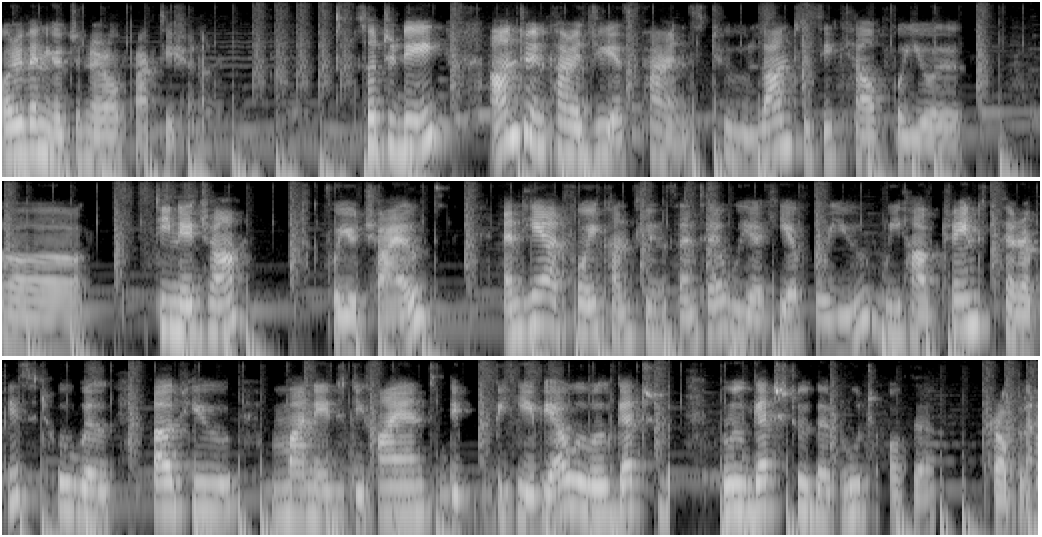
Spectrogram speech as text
or even your general practitioner. So today, I want to encourage you as parents to learn to seek help for your uh, teenager, for your child. And here at Foi Counseling Center, we are here for you. We have trained therapists who will help you manage defiant de- behavior. We will get to the, we will get to the root of the problem.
